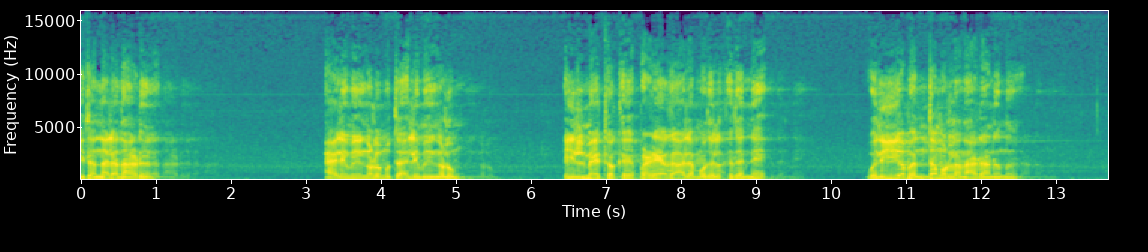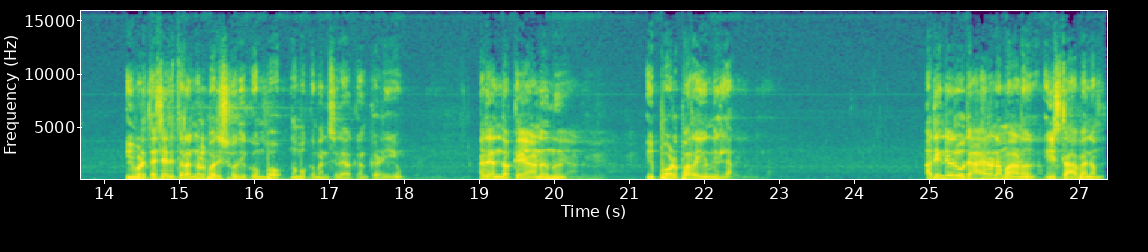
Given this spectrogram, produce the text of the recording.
ഈ തന്നല നാട് അലിമീങ്ങളും മുത്തലിമീങ്ങളും ഇൽമേറ്റൊക്കെ പഴയ കാലം മുതൽക്ക് തന്നെ വലിയ ബന്ധമുള്ള നാടാണെന്ന് ഇവിടുത്തെ ചരിത്രങ്ങൾ പരിശോധിക്കുമ്പോൾ നമുക്ക് മനസ്സിലാക്കാൻ കഴിയും. അതെന്തൊക്കെയാണെന്ന് ഇപ്പോൾ പറയുന്നില്ല. അതിന്റെ ഒരു ഉദാഹരണമാണ് ഈ സ്ഥാപനം.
